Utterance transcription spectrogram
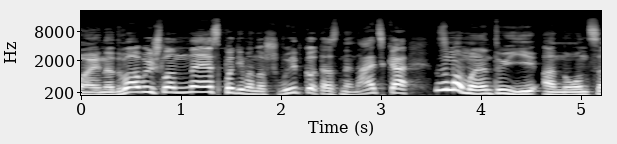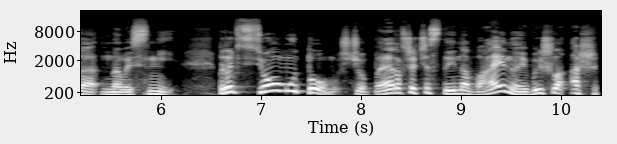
Вайна 2 вийшла несподівано швидко та зненацька з моменту її анонса навесні. При всьому тому, що перша частина Вайної вийшла аж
